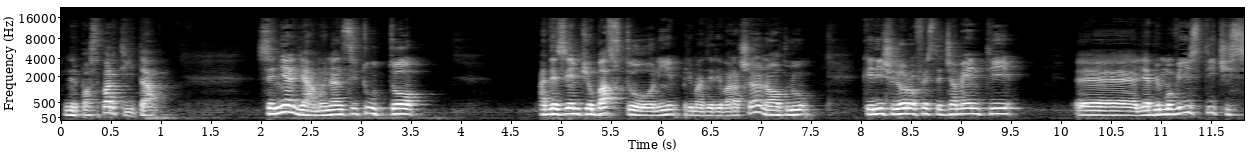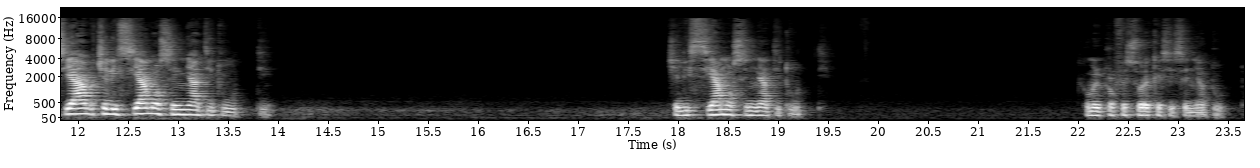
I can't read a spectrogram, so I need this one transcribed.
Nel post partita segnaliamo innanzitutto ad esempio Bastoni, prima di arrivare a Cialanoglu, che dice i loro festeggiamenti eh, li abbiamo visti, siamo, ce li siamo segnati tutti. ce li siamo segnati tutti. Come il professore che si segna tutto.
